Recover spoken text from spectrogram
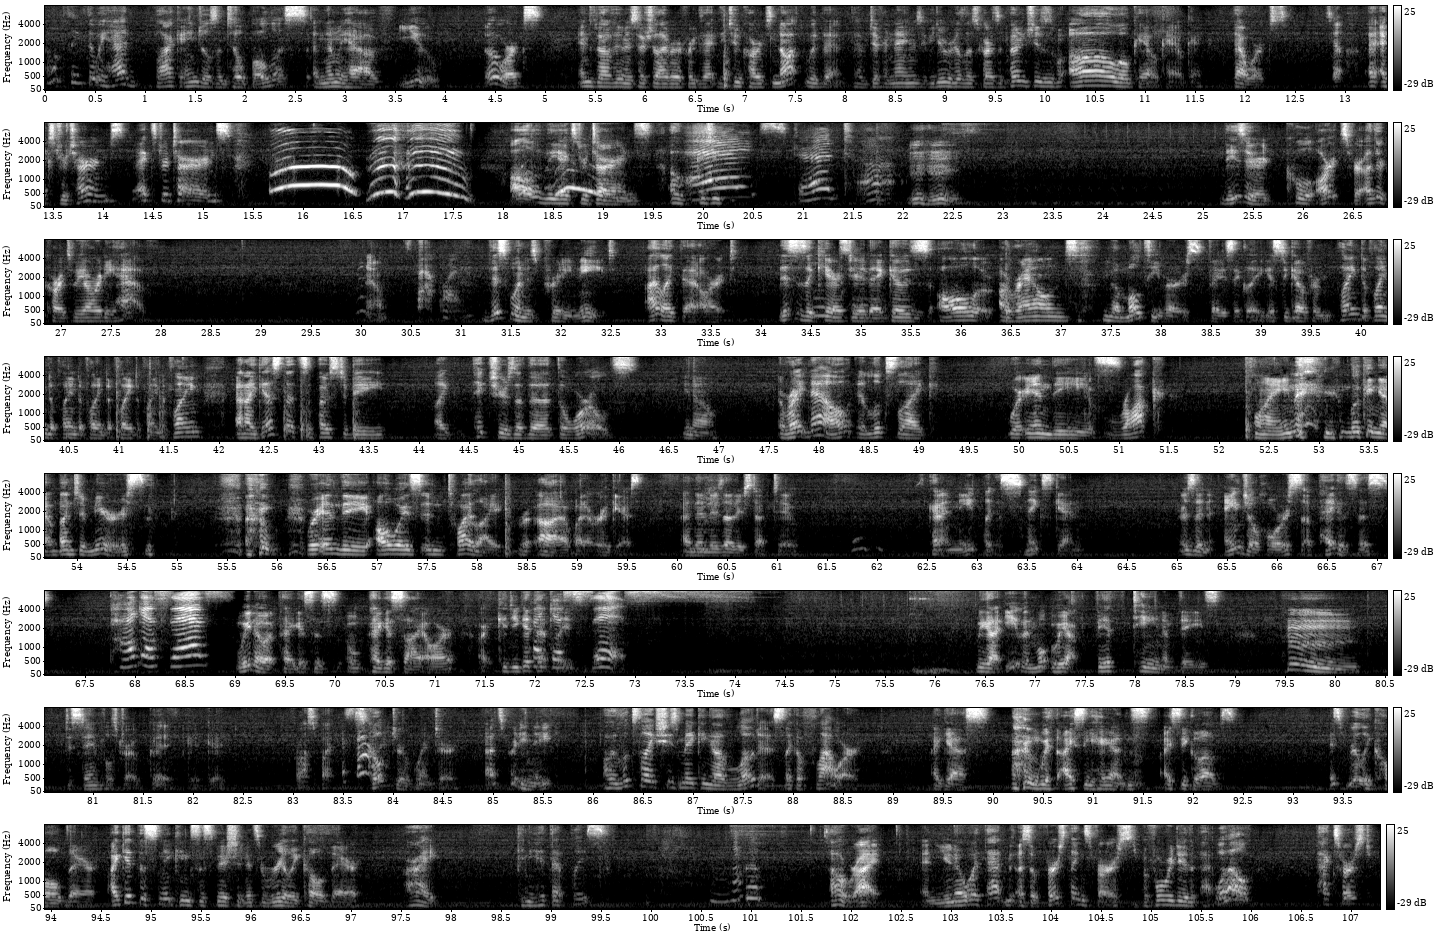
I, don't think that we had black angels until Bolus, and then we have you. Oh, it works. Ends battle in a social library for exactly two cards, not with them. They have different names. If you do reveal those cards, the opponent chooses one. Oh, okay, okay, okay. That works. So, uh, extra turns. Extra turns. Woo! Woohoo! All of the extra turns. Oh, could you Extra time. Mm-hmm. These are cool arts for other cards we already have. You know, What's that one? this one is pretty neat. I like that art. This is a Me character too. that goes all around the multiverse, basically. He gets to go from plane to plane to plane to plane to plane to plane to plane. And I guess that's supposed to be like pictures of the, the worlds, you know. Right now, it looks like we're in the rock plane looking at a bunch of mirrors. we're in the always in twilight, uh, whatever, who cares. And then there's other stuff too. It's kind of neat, like a snake skin. There's an angel horse, a Pegasus. Pegasus. We know what Pegasus, oh, Pegasi are. Alright, could you get that please? Pegasus. We got even more. We got 15 of these. Hmm. Disdainful stroke. Good, good, good. Frostbite. Sculptor of winter. That's pretty neat. Oh, it looks like she's making a lotus, like a flower. I guess. With icy hands, icy gloves. It's really cold there. I get the sneaking suspicion it's really cold there. Alright. Can you hit that, please? Mhm. All right, and you know what that. So first things first, before we do the pack. Well, packs first.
